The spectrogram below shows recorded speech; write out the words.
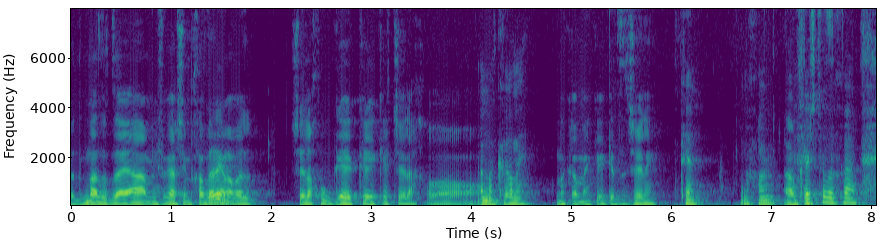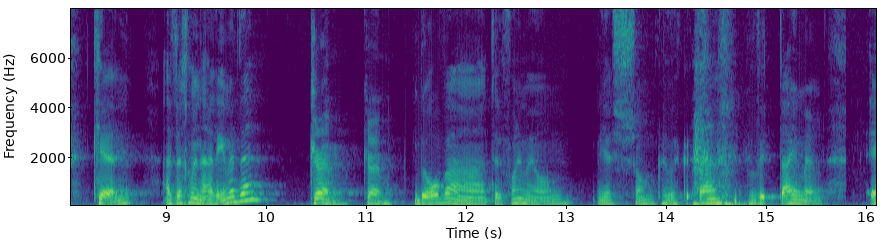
בדוגמה הזאת זה היה מפגש עם חברים, אבל של החוג אה, קריקט שלך, או... המקרמה. מקרמה, קריקט זה שלי. כן, נכון. אוקיי. יפה שאתה זוכר. כן, אז איך מנהלים את זה? כן, כן. ברוב הטלפונים היום יש שעון כזה קטן וטיימר. אה,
